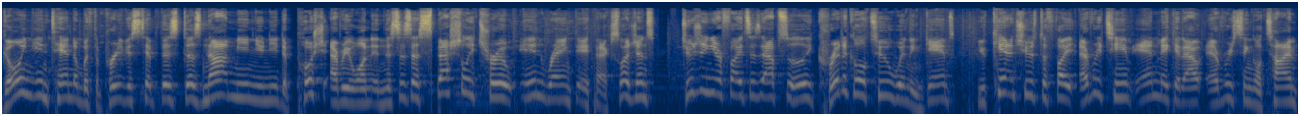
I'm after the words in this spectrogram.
Going in tandem with the previous tip, this does not mean you need to push everyone, and this is especially true in ranked Apex Legends. Choosing your fights is absolutely critical to winning games. You can't choose to fight every team and make it out every single time.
